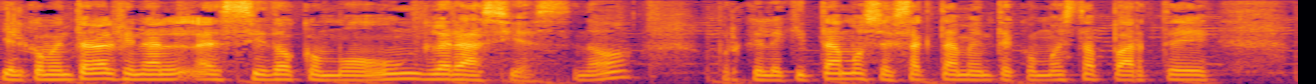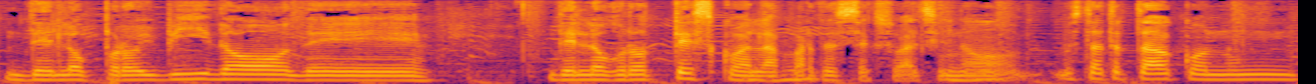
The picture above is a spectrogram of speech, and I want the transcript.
y el comentario al final ha sido como un gracias, ¿no? Porque le quitamos exactamente como esta parte de lo prohibido, de de lo grotesco a la parte sexual, sino está tratado con un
